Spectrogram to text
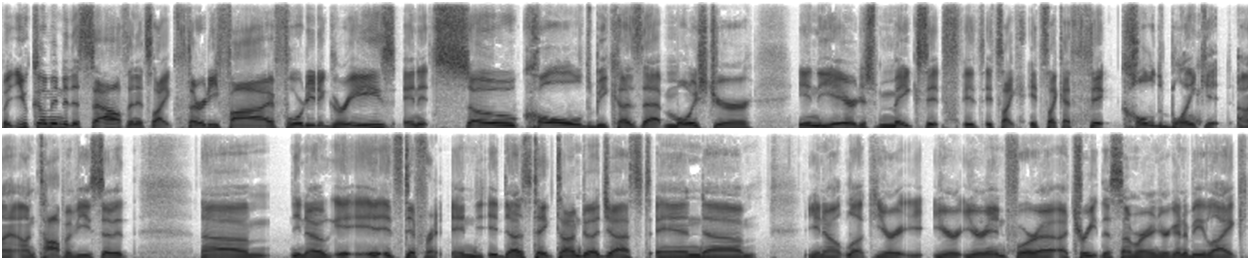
But you come into the South and it's like 35, 40 degrees, and it's so cold because that moisture in the air just makes it, it's, it's like, it's like a thick, cold blanket on, on top of you. So it, um, you know, it, it's different and it does take time to adjust. And, um, you know, look, you're, you're, you're in for a, a treat this summer and you're going to be like,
